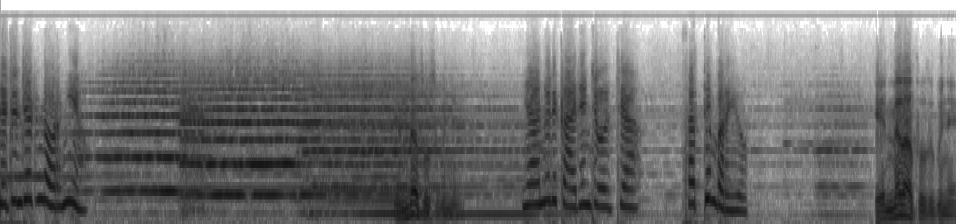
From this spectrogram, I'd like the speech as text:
കുഞ്ഞറ്റൻ ചേട്ടൻ ഉറങ്ങിയോ? എന്താ സൂസു കുഞ്ഞെ? ഞാനൊരു കാര്യം ചോദിച്ചാ സത്യം പറയൂ? എന്നതാ സൂസു കുഞ്ഞെ?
